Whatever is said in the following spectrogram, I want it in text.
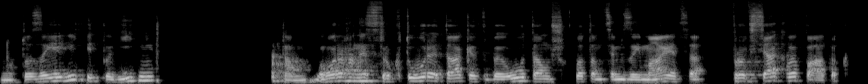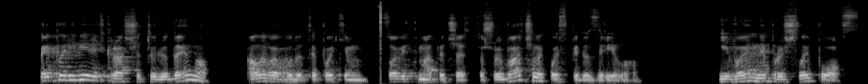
Ну то заявіть відповідні там органи, структури, так, СБУ, там хто там цим займається, про всяк випадок. Хай перевірять краще ту людину, але ви будете потім совість мати честь, що ви бачили когось підозрілого, і ви не пройшли повз.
